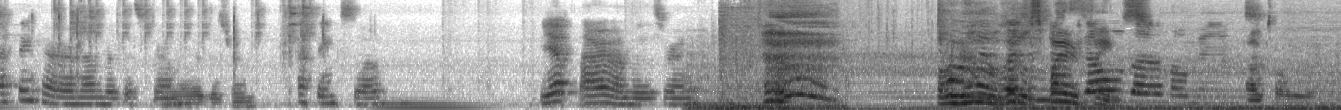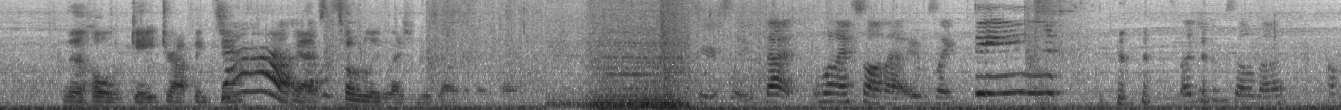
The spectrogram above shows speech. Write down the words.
I think I remember this room. Remember this room? I think so. Yep, I remember this room. oh Totally no, little Legend of spider things. moment. Oh, totally. The whole gate dropping thing. Yeah, Yeah, that it's was totally Legend of Zelda. right seriously that when I saw that, it was like ding. Legend of Zelda. Oh.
